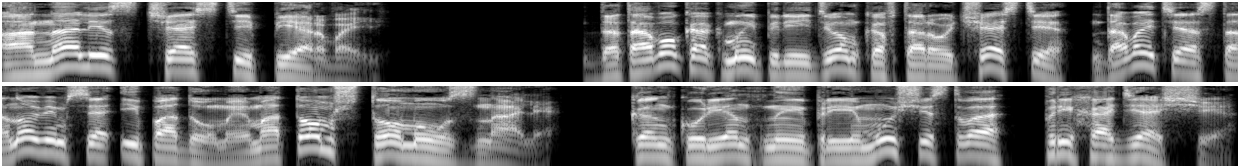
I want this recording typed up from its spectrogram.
Анализ части первой. До того, как мы перейдем ко второй части, давайте остановимся и подумаем о том, что мы узнали. Конкурентные преимущества приходящие.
